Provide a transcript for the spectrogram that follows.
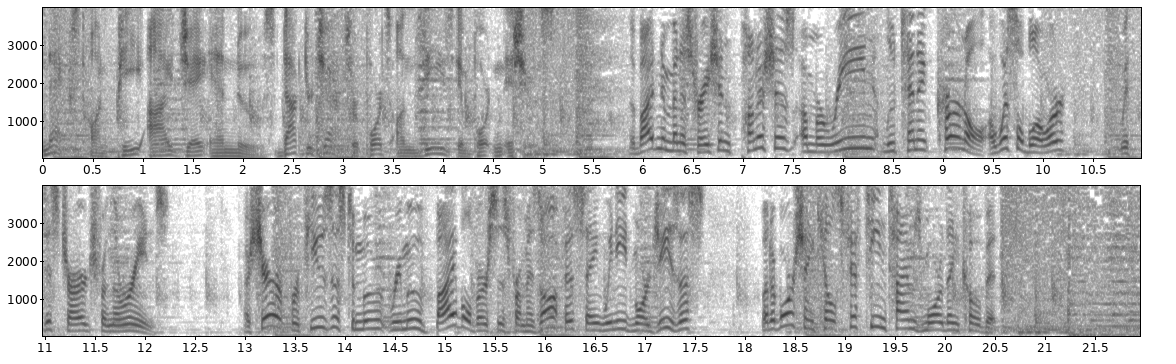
Next on PIJN News, Dr. Chaps reports on these important issues. The Biden administration punishes a Marine lieutenant colonel, a whistleblower, with discharge from the Marines. A sheriff refuses to move, remove Bible verses from his office, saying we need more Jesus, but abortion kills 15 times more than COVID.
